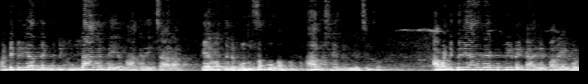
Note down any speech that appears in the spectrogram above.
വണ്ടിപ്പെരിയാറിന്റെ കുട്ടിക്ക് ഉണ്ടാകണ്ടേ എന്ന് ആഗ്രഹിച്ചാണ് കേരളത്തിന്റെ പൊതുസമൂഹം ആ വിഷയത്തിൽ വിളിച്ചിട്ടുള്ളത് ആ വണ്ടിപ്പെരിയാറിന്റെ കുട്ടിയുടെ കാര്യം പറയുമ്പോൾ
